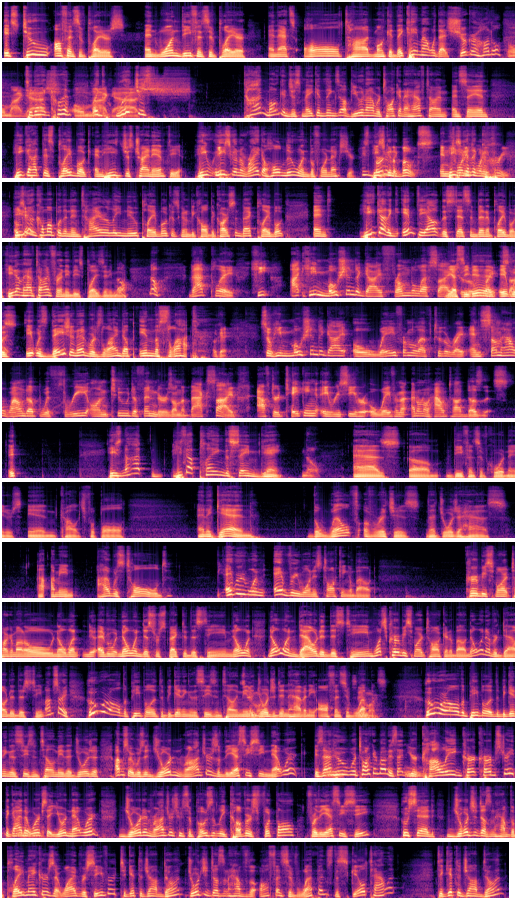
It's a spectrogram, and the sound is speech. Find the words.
it's two offensive players and one defensive player, and that's all Todd Monken. They came out with that sugar huddle. oh my gosh to that Clint. oh my like, gosh we're just Todd Monken just making things up. You and I were talking at halftime and saying he got this playbook and he's just trying to empty it. He he's going to write a whole new one before next year. he's burning gonna the boats in he's gonna- 2023 He's okay? going to come up with an entirely new playbook. It's going to be called the Carson Beck playbook, and he's got to empty out the Stetson Bennett playbook. He doesn't have time for any of these plays anymore. no no that play he I, he motioned a guy from the left side yes, he did. right it side. was it was Daijun Edwards lined up in the slot. Okay. So he motioned a guy away from the left to the right and somehow wound up with three on two defenders on the backside after taking a receiver away from that. I don't know how Todd does this. It he's not he's not playing the same game No. as um, defensive coordinators in college football. And again, the wealth of riches that Georgia has. I, I mean, I was told everyone everyone is talking about Kirby Smart talking about oh no one everyone no one disrespected this team no one no one doubted this team what's Kirby Smart talking about no one ever doubted this team I'm sorry who were all the people at the beginning of the season telling me that Seymour. Georgia didn't have any offensive Seymour. weapons Who were all the people at the beginning of the season telling me that Georgia? I'm sorry, was it Jordan Rodgers of the SEC Network? Is that who we're talking about? Is that your colleague Kirk Herbstreit, the guy that works at your network, Jordan Rodgers, who supposedly covers football for the SEC, who said Georgia doesn't have the playmakers at wide receiver to get the job done? Georgia doesn't have the offensive weapons, the skill talent to get the job done?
